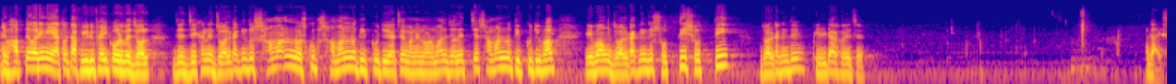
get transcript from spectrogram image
আমি ভাবতে পারিনি এতটা পিউরিফাই করবে জল, যে যেখানে জলটা কিন্তু সামান্য, খুব সামান্য তিতকুটি আছে মানে নর্মাল জলের চেয়ে সামান্য তিতকুটি ভাব, এবং জলটা কিন্তু সত্যি সত্যি জলটা কিন্তু ফিল্টার হয়েছে। গাইস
